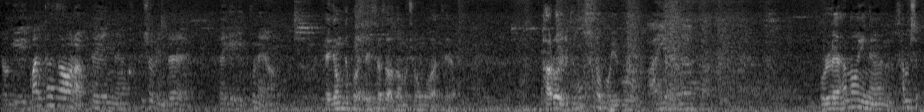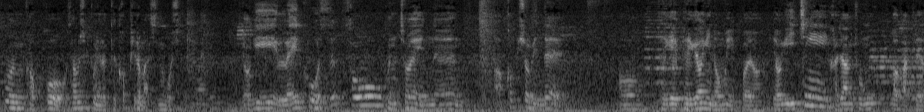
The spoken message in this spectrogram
여기 꽌탄사원 앞에 있는 커피숍인데 되게 이쁘네요. 배경도 벌써 있어서 너무 좋은 것 같아요. 바로 이렇게 호수도 보이고 아이 원하니까. 원래 하노이는 30분 걷고 30분 이렇게 커피를 마시는 곳이거든요. 여기 레이크호스 서호 근처에 있는 어, 커피숍인데 어, 되게 배경이 너무 이뻐요. 여기 2층이 가장 좋은 것 같아요.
